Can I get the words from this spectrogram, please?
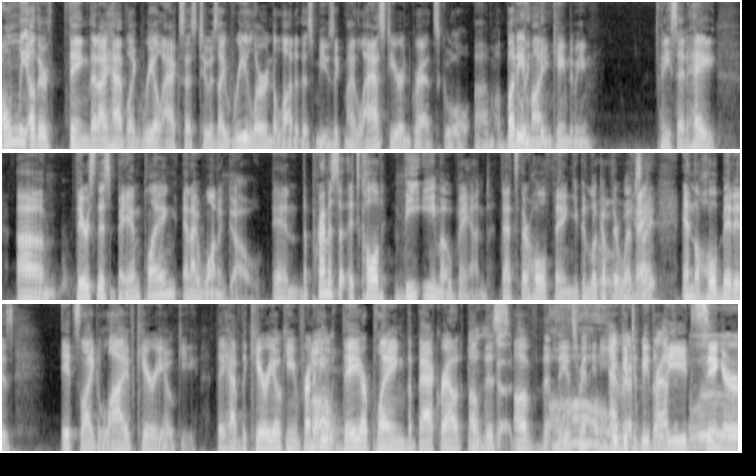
only other thing that I have like real access to is I relearned a lot of this music my last year in grad school. Um, a buddy of mine came to me and he said, "Hey, um, there's this band playing and I want to go." And the premise of, it's called the emo band. That's their whole thing. You can look up their Okay. website and the whole bit is it's like live karaoke. They have the karaoke in front of Oh. you. They are playing the background of my this God. of the, the instrument, and you Everyone get to be the the crowd- lead singer.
